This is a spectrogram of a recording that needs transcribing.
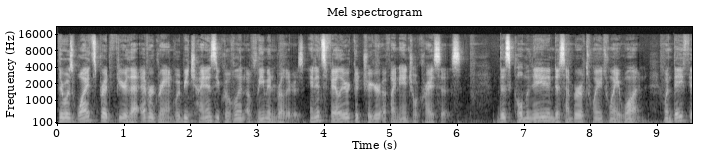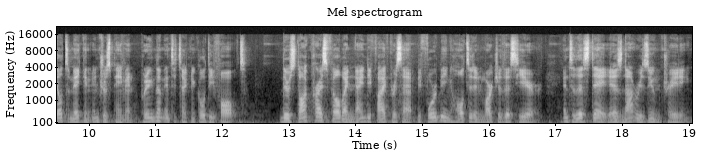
there was widespread fear that Evergrande would be China's equivalent of Lehman Brothers and its failure could trigger a financial crisis. This culminated in December of 2021 when they failed to make an interest payment, putting them into technical default. Their stock price fell by 95% before being halted in March of this year, and to this day it has not resumed trading.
